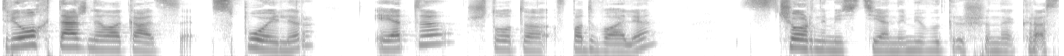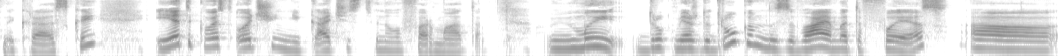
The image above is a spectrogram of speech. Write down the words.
Трехэтажная локация. Спойлер, это что-то в подвале, с черными стенами, выкрашенная красной краской. И это квест очень некачественного формата. Мы друг между другом называем это ФС, э,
